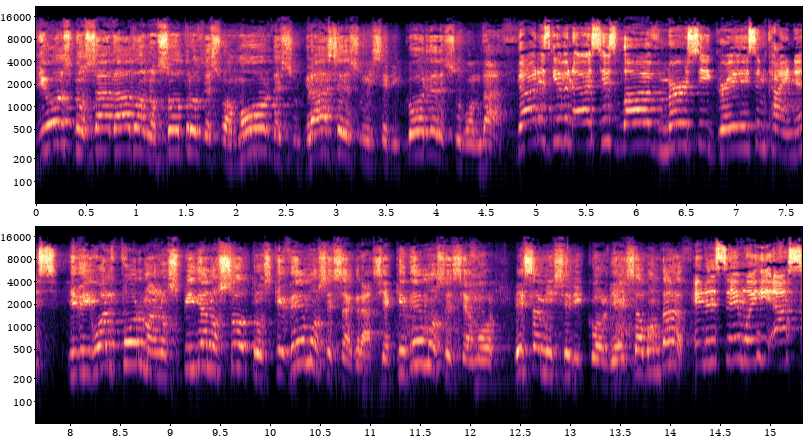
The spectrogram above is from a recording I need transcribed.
Dios nos ha dado a nosotros de su amor, de su gracia, de su misericordia, de su bondad. God has given us His love, mercy, grace, and kindness. Y de igual forma nos pide a nosotros que demos esa gracia, que demos ese amor, esa misericordia, esa bondad. And in the same way, He asks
